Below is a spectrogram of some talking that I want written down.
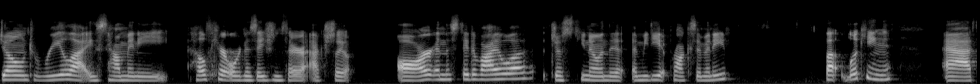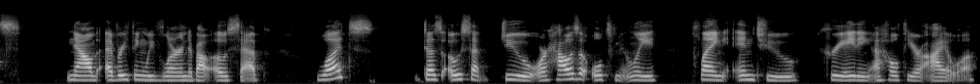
don't realize how many healthcare organizations there actually are in the state of Iowa, just you know, in the immediate proximity. But looking at now everything we've learned about OSEP, what does OSEP do, or how is it ultimately playing into creating a healthier Iowa?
